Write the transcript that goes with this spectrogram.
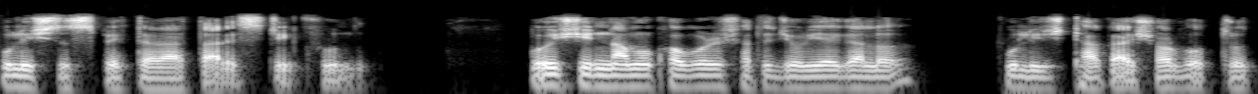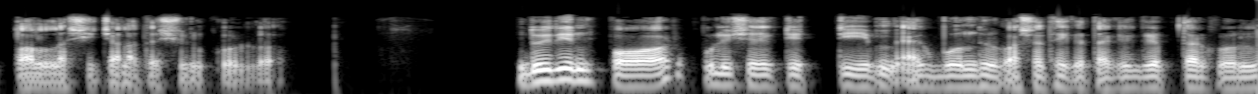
পুলিশ ইন্সপেক্টর আর তার স্ত্রী খুন। ঐশীর নামও খবরের সাথে জড়িয়ে গেল। পুলিশ ঢাকায় সর্বত্র তল্লাশি চালাতে শুরু করল। দুই দিন পর পুলিশের একটি টিম এক বন্ধুর বাসা থেকে তাকে গ্রেপ্তার করল।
